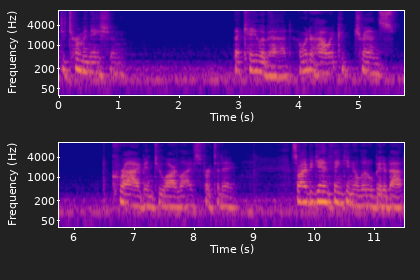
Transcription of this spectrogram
determination that Caleb had. I wonder how it could transcribe into our lives for today. So I began thinking a little bit about,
